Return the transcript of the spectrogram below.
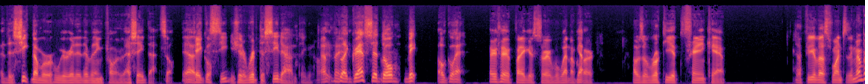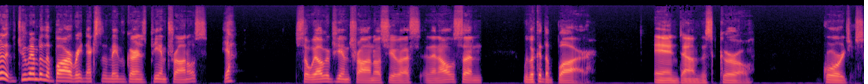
the seat number we were in and everything from it. I saved that. So yeah, Take the seat. You should have ripped the seat out. And taken it Uh, like Grant said though. ma- oh, go ahead. Me tell you a funny good story with Wendel Yep. Clark. I was a rookie at the training camp. A few of us went to the remember the, do you remember the bar right next to the Maple Gardens PM Toronto's? Yeah. So we all go to PM Toronto's, a few of us, and then all of a sudden we look at the bar and um, this girl, gorgeous,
